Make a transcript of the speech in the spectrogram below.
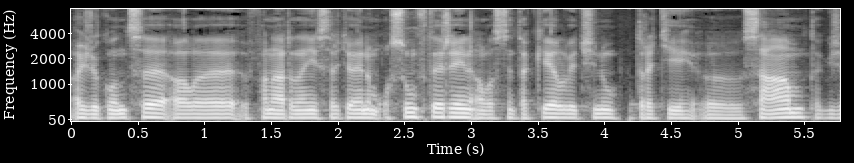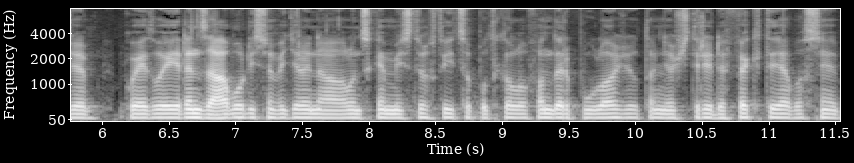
až do konce, ale Fanár na něj ztratil jenom 8 vteřin a vlastně taky jel většinu trati e, sám, takže jako je to jeden závod, když jsme viděli na loňském mistrovství, co potkalo Van der Poola, že tam měl čtyři defekty a vlastně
